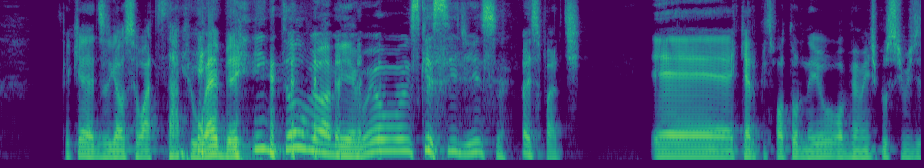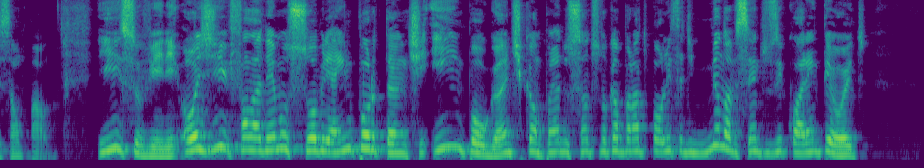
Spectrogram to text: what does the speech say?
Você quer desligar o seu WhatsApp web aí? então, meu amigo, eu esqueci disso. Faz parte é, que era o principal torneio, obviamente, para os times de São Paulo. Isso, Vini. Hoje falaremos sobre a importante e empolgante campanha do Santos no Campeonato Paulista de 1948.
